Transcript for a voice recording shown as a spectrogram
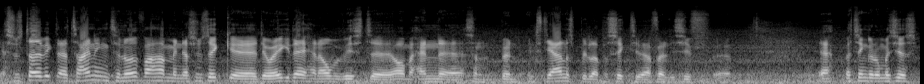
jeg synes stadigvæk, der er tegningen til noget for ham, men jeg synes ikke, øh, det var ikke i dag, han er overbevist øh, om, at han øh, er sådan en stjernespiller på sigt i hvert fald i SIF. Ja, hvad tænker du, Mathias?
